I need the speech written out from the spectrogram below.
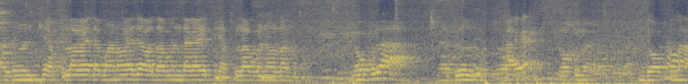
अजून ठेपला काय तर बनवायचा होता पण त्या काय ठेपला बनवला नाही. काय? काय ढोकला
